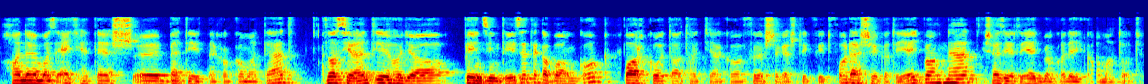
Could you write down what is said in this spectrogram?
hanem az egyhetes betétnek a kamatát. Ez azt jelenti, hogy a pénzintézetek, a bankok parkoltathatják a fölösleges likvid forrásaikat a jegybanknál, és ezért a jegybank ad egy kamatot.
